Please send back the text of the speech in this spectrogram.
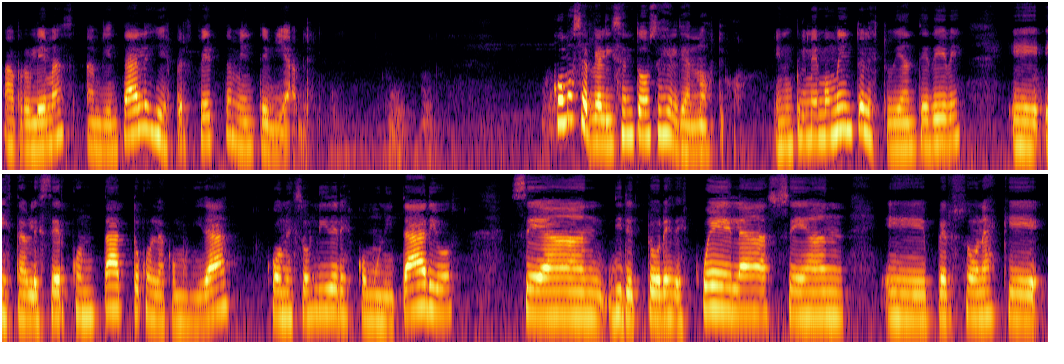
a problemas ambientales y es perfectamente viable. ¿Cómo se realiza entonces el diagnóstico? En un primer momento el estudiante debe eh, establecer contacto con la comunidad, con esos líderes comunitarios, sean directores de escuelas, sean eh, personas que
